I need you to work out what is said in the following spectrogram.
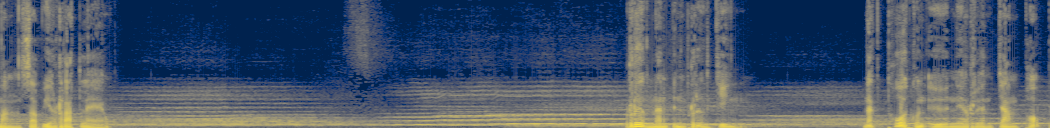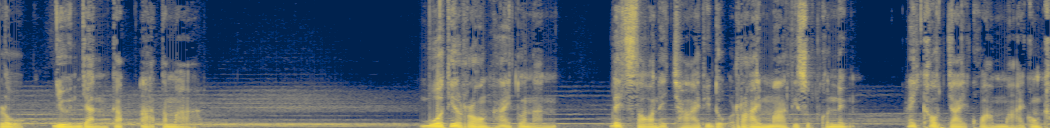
มังสวิรัตแล้วเรื่องนั้นเป็นเรื่องจริง นักโทษคนอื่นในเรือนจำเพาะปลูกยืนยันกับอาตมา วัวที่ร้องไห้ตัวนั้น ได้สอนให้ชายที่ดุร้ายมากที่สุดคนหนึ่ง ให้เข้าใจความหมายของค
